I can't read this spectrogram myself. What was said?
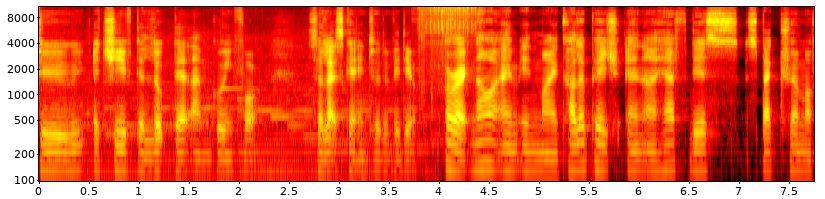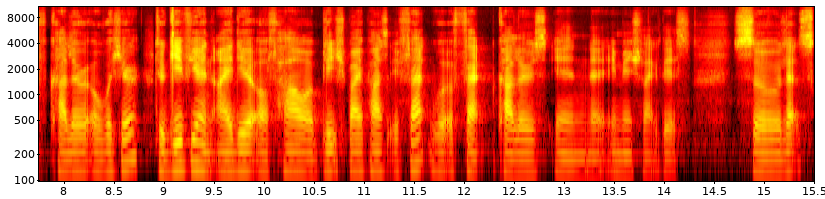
to achieve the look that I'm going for. So let's get into the video. Alright, now I'm in my color page and I have this spectrum of color over here to give you an idea of how a bleach bypass effect will affect colors in an image like this. So let's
